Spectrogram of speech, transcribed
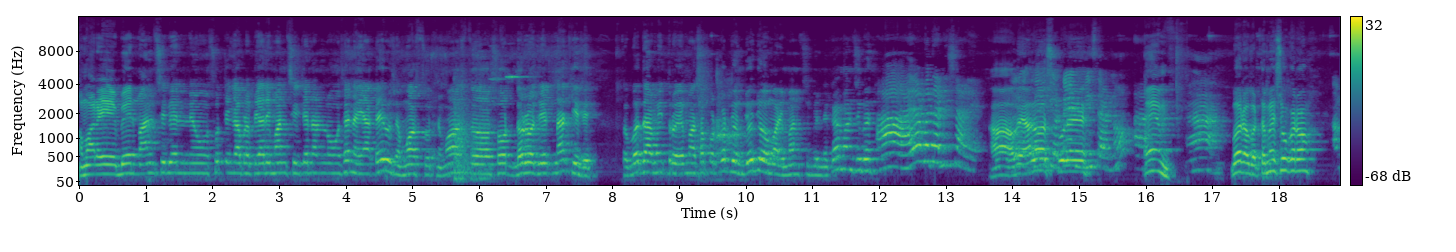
અમારે એ બેન માનસીબેનનું શૂટિંગ આપણે પ્યારી માનસી ચેનલનું છે ને અહીંયા કર્યું છે. મસ્ત શૂટ ને મસ્ત શોટ દરરોજ એક નાખીએ છીએ. તો બધા મિત્રો એમાં સપોર્ટ કરજો ને જોજો અમારી માનસીબેનને કા માનસીબેન? હા હવે બધા હા હવે હાલો સ્કૂલે. એમ? બરોબર તમે શું કરો? ના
